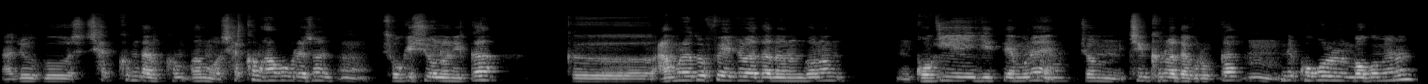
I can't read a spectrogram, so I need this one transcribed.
아주 그 새콤달콤 어, 뭐 새콤하고 그래서 응. 속이 시원하니까 그 아무래도 페이조하다는 거는 음, 고기이기 때문에 응. 좀 진큰하다 그럴까 응. 근데 그걸 먹으면은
